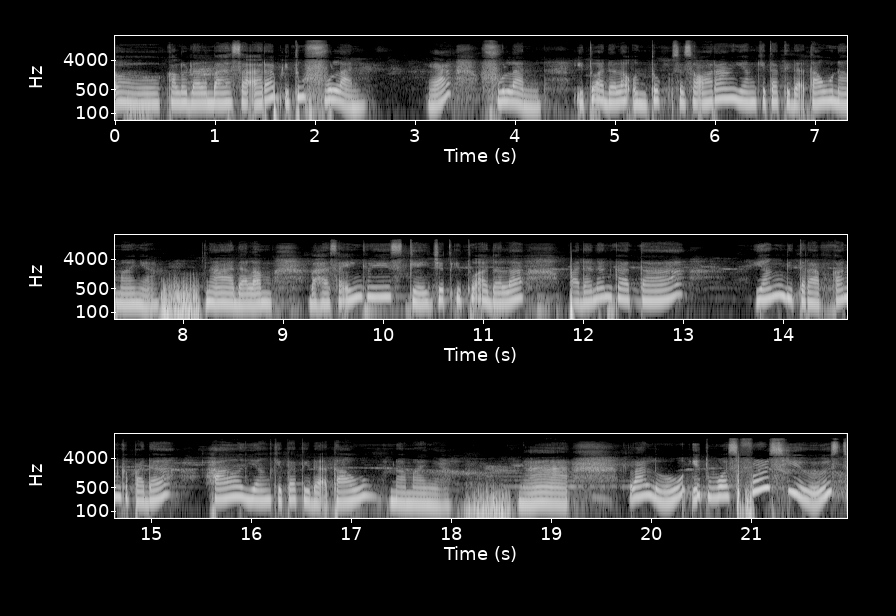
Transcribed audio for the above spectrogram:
uh, kalau dalam bahasa Arab itu fulan. Ya, fulan itu adalah untuk seseorang yang kita tidak tahu namanya. Nah, dalam bahasa Inggris, gadget itu adalah padanan kata yang diterapkan kepada hal yang kita tidak tahu namanya. Nah, lalu it was first used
